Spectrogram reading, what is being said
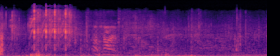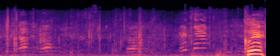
Oh, sorry. We got this, bro. Done. Right there. Clear.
